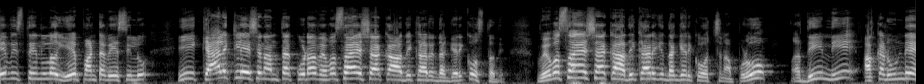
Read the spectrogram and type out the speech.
ఏ విస్తీర్ణంలో ఏ పంట వేసిల్లు ఈ క్యాలిక్యులేషన్ అంతా కూడా వ్యవసాయ శాఖ అధికారి దగ్గరికి వస్తుంది. వ్యవసాయ శాఖ అధికారికి దగ్గరికి వచ్చినప్పుడు దీన్ని అక్కడ ఉండే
